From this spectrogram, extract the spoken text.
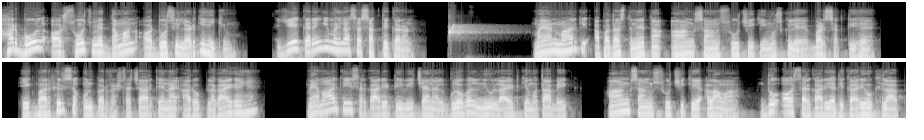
हर बोल और सोच में दमन और दोषी लड़की ही क्यों? ये करेंगी महिला सशक्तिकरण। म्यांमार की अपदस्थ नेता आंग सान सूची की मुश्किलें बढ़ सकती है। एक बार फिर से उन पर भ्रष्टाचार के नए आरोप लगाए गए हैं। म्यांमार की सरकारी TV channel global new light के मुताबिक आंग सांग सूची के अलावा दो और सरकारी अधिकारियों के खिलाफ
